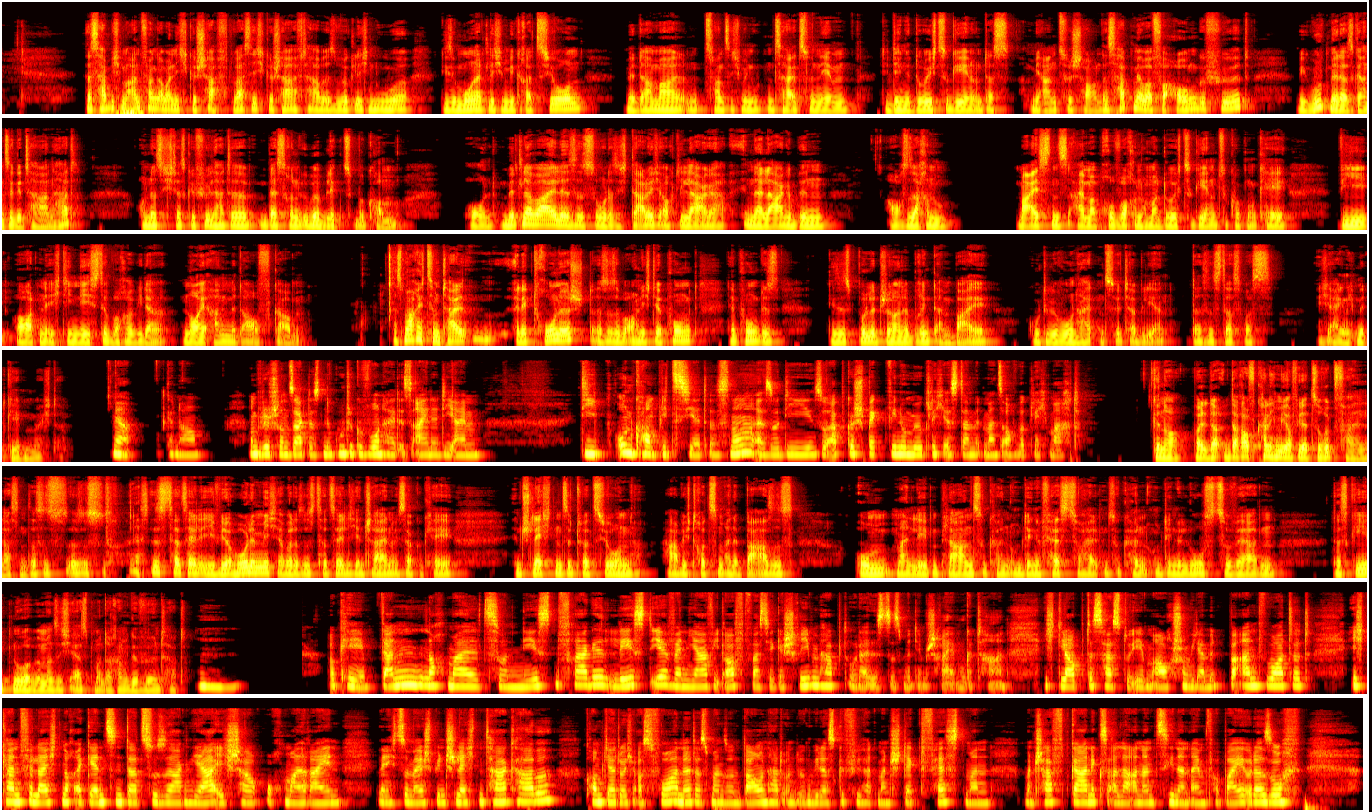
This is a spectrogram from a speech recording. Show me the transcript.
Das habe ich am Anfang aber nicht geschafft. Was ich geschafft habe, ist wirklich nur diese monatliche Migration, mir da mal 20 Minuten Zeit zu nehmen, die Dinge durchzugehen und das mir anzuschauen. Das hat mir aber vor Augen geführt, wie gut mir das Ganze getan hat und dass ich das Gefühl hatte, einen besseren Überblick zu bekommen. Und mittlerweile ist es so, dass ich dadurch auch die Lage, in der Lage bin, auch Sachen meistens einmal pro Woche nochmal durchzugehen und zu gucken, okay, wie ordne ich die nächste Woche wieder neu an mit Aufgaben. Das mache ich zum Teil elektronisch, das ist aber auch nicht der Punkt. Der Punkt ist, dieses Bullet Journal bringt einem bei, gute Gewohnheiten zu etablieren. Das ist das, was ich eigentlich mitgeben möchte. Ja, genau. Und wie du schon sagtest, eine gute Gewohnheit ist eine, die einem, die unkompliziert ist, ne? Also die so abgespeckt wie nur möglich ist, damit man es auch wirklich macht. Genau, weil da, darauf kann ich mich auch wieder zurückfallen lassen. Das ist, es ist, es ist tatsächlich, ich wiederhole mich, aber das ist tatsächlich entscheidend. Ich sage, okay, in schlechten Situationen habe ich trotzdem eine Basis, um mein Leben planen zu können, um Dinge festzuhalten zu können, um Dinge loszuwerden. Das geht nur, wenn man sich erstmal daran gewöhnt hat. Mhm. Okay, dann nochmal zur nächsten Frage. Lest ihr, wenn ja, wie oft, was ihr geschrieben habt oder ist es mit dem Schreiben getan? Ich glaube, das hast du eben auch schon wieder mit beantwortet. Ich kann vielleicht noch ergänzend dazu sagen, ja, ich schaue auch mal rein, wenn ich zum Beispiel einen schlechten Tag habe. Kommt ja durchaus vor, ne, dass man so einen Down hat und irgendwie das Gefühl hat, man steckt fest, man, man schafft gar nichts, alle anderen ziehen an einem vorbei oder so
